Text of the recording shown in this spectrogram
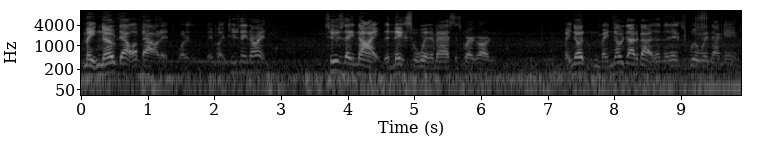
Make no doubt about it. What is it? They play Tuesday night? Tuesday night, the Knicks will win in Madison Square Garden. Make no, make no doubt about it that the Knicks will win that game.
